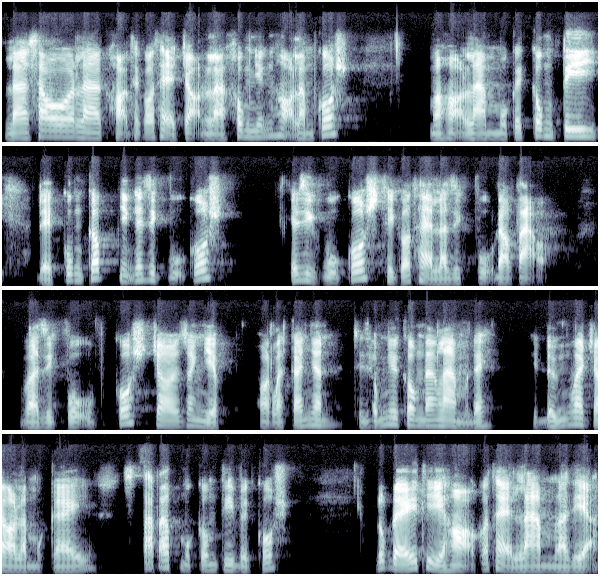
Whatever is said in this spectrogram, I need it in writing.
là sau là họ sẽ có thể chọn là không những họ làm coach mà họ làm một cái công ty để cung cấp những cái dịch vụ coach. Cái dịch vụ coach thì có thể là dịch vụ đào tạo và dịch vụ coach cho doanh nghiệp hoặc là cá nhân. Thì giống như công đang làm ở đây thì đứng vai trò là một cái startup một công ty về coach. Lúc đấy thì họ có thể làm là gì ạ?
